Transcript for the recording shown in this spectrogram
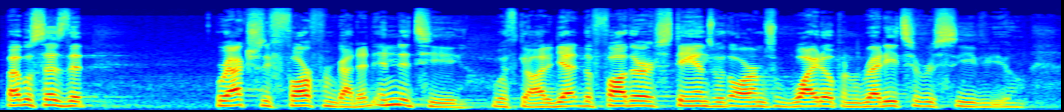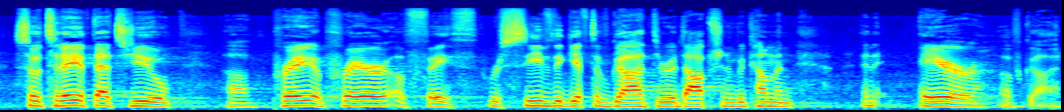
The Bible says that we're actually far from God, at enmity with God, yet the Father stands with arms wide open, ready to receive you. So today, if that's you, uh, pray a prayer of faith. Receive the gift of God through adoption and become an, an heir of God.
